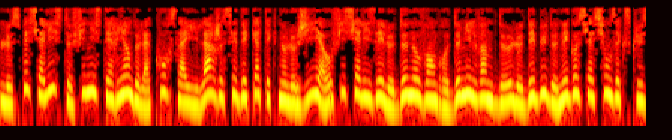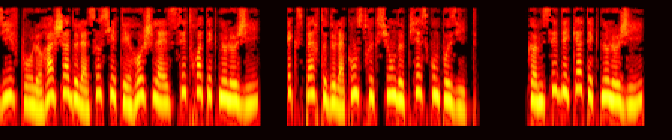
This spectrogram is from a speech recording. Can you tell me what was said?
Le spécialiste finistérien de la course AI Large CDK Technologies a officialisé le 2 novembre 2022 le début de négociations exclusives pour le rachat de la société rochelaise C3 Technologies, experte de la construction de pièces composites. Comme CDK Technologies,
